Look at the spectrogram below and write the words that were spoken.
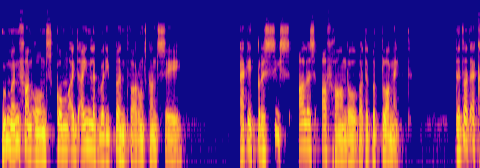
Hoe min van ons kom uiteindelik by die punt waar ons kan sê ek het presies alles afgehandel wat ek beplan het. Dit wat ek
